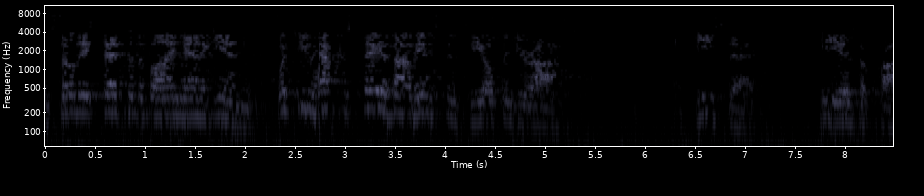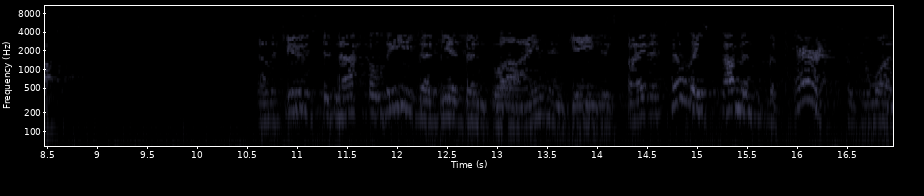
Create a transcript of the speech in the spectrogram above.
And so they said to the blind man again, What do you have to say about him since he opened your eyes? And he said, He is a prophet. Now the Jews did not believe that he had been blind and gained his sight until they summoned the parents of the one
